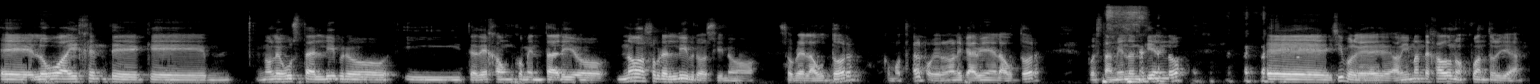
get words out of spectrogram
Eh, luego hay gente que no le gusta el libro y te deja un comentario, no sobre el libro, sino sobre el autor como tal, porque no le cae bien el autor, pues también lo entiendo. Eh, sí, porque a mí me han dejado unos cuantos ya.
